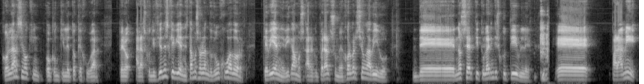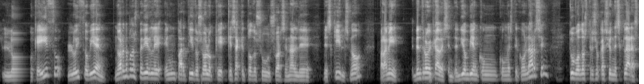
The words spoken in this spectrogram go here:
con Larsen o, quien- o con quien le toque jugar. Pero a las condiciones que viene, estamos hablando de un jugador que viene, digamos, a recuperar su mejor versión a Vigo, de no ser titular indiscutible. Eh, para mí, lo que hizo, lo hizo bien. No, ahora no podemos pedirle en un partido solo que, que saque todo su, su arsenal de, de skills, ¿no? Para mí, dentro de lo que cabe, se entendió bien con, con este con Larsen. Tuvo dos, tres ocasiones claras,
